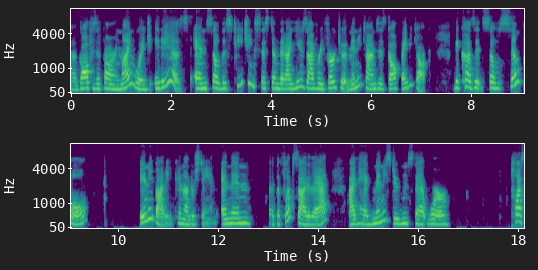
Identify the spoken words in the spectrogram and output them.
uh, golf is a foreign language, it is. And so this teaching system that I use, I've referred to it many times as golf baby talk because it's so simple, anybody can understand. And then at the flip side of that, I've had many students that were plus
